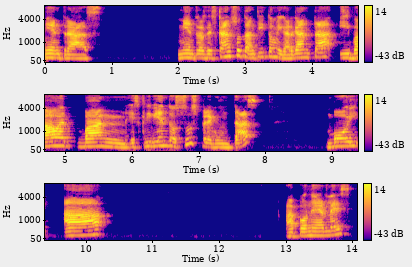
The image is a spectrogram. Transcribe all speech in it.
mientras, mientras descanso tantito mi garganta y van escribiendo sus preguntas, voy a, a ponerles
